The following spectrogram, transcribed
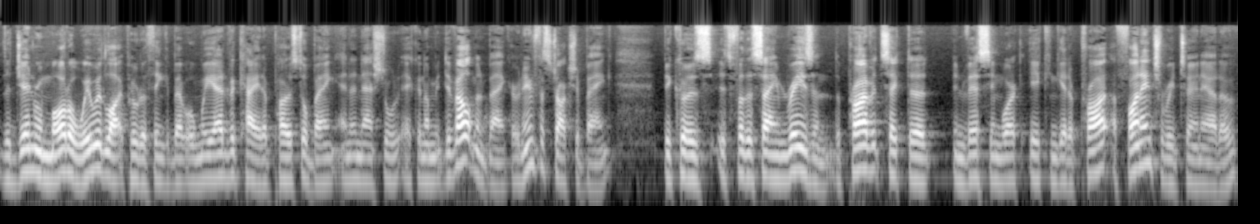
the general model we would like people to think about when we advocate a postal bank and a national economic development bank or an infrastructure bank, because it's for the same reason. The private sector invests in what it can get a, pri- a financial return out of.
